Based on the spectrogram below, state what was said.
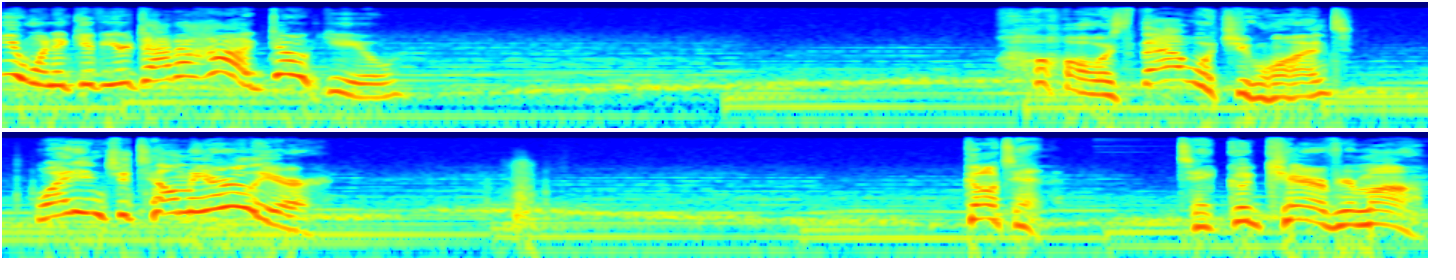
You want to give your dad a hug, don't you? Oh, is that what you want? Why didn't you tell me earlier? Goten, take good care of your mom.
